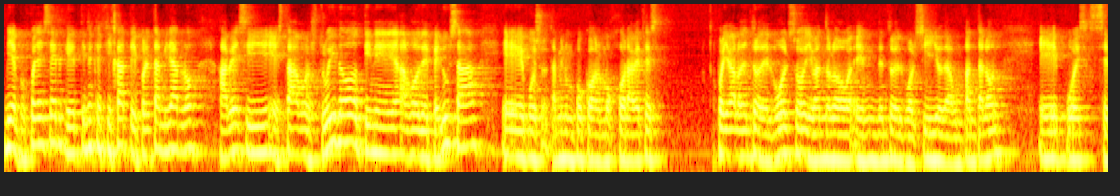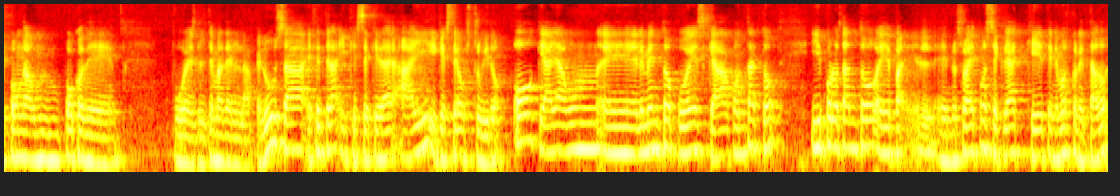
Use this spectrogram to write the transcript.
Bien, pues puede ser que tienes que fijarte y ponerte a mirarlo a ver si está obstruido, tiene algo de pelusa, eh, pues también un poco a lo mejor a veces llevarlo dentro del bolso, llevándolo dentro del bolsillo de algún pantalón eh, pues se ponga un poco de pues del tema de la pelusa, etcétera, y que se quede ahí y que esté obstruido. O que haya algún eh, elemento pues que haga contacto y por lo tanto eh, en nuestro iPhone se crea que tenemos conectado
